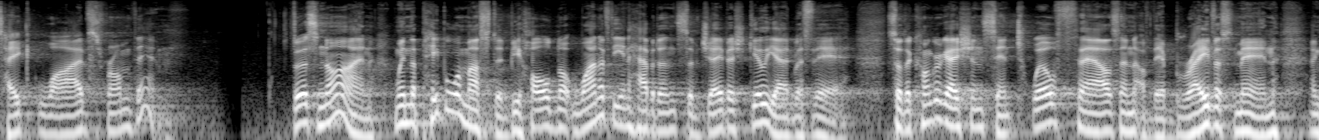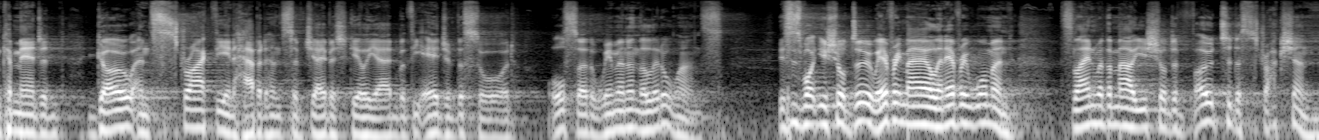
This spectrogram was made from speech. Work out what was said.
take wives from them. Verse 9 When the people were mustered, behold, not one of the inhabitants of Jabesh Gilead was there. So the congregation sent 12,000 of their bravest men and commanded, Go and strike the inhabitants of Jabesh Gilead with the edge of the sword also the women and the little ones. This is what you shall do every male and every woman slain with a male you shall devote to destruction.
